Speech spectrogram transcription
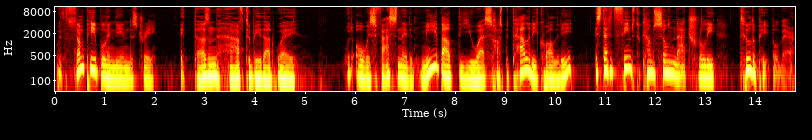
with some people in the industry, it doesn't have to be that way. What always fascinated me about the US hospitality quality is that it seems to come so naturally to the people there.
